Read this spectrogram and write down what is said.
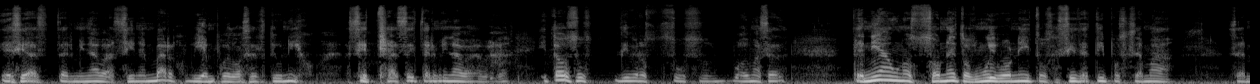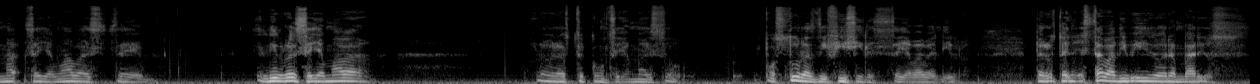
Y decía, terminaba, sin embargo, bien puedo hacerte un hijo. Así, así terminaba. Y todos sus libros, sus, poemas, tenía unos sonetos muy bonitos, así de tipos que se llamaba, se, se llamaba este, el libro ese se llamaba ¿cómo se llama eso? Posturas difíciles se llamaba el libro. Pero estaba dividido, eran varios,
